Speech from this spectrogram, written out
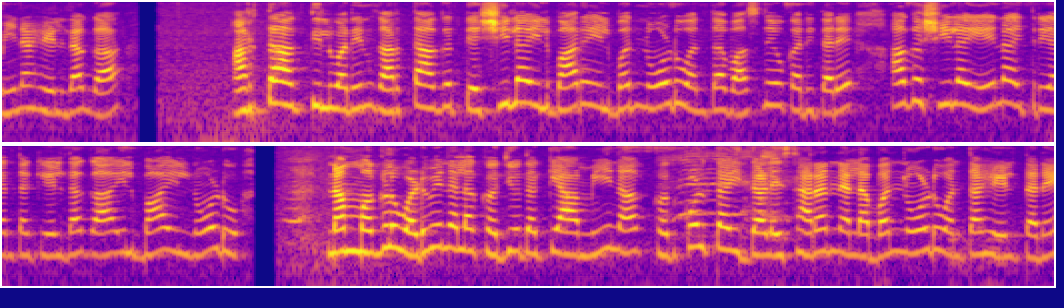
ಮೀನಾ ಹೇಳಿದಾಗ, ಅರ್ಥ ಆಗ್ತಿಲ್ವಾ? ನಿನ್ಗೆ ಅರ್ಥ ಆಗುತ್ತೆ. ಶೀಲಾ ಇಲ್ಲಿ ಬಾರೆ ಇಲ್ಲಿ ಬಂದು ನೋಡು ಅಂತ ವಾಸುದೇವ್ ಕರೀತಾರೆ. ಆಗ ಶೀಲಾ ಏನಾಯ್ತ್ರಿ ಅಂತ ಕೇಳಿದಾಗ ಇಲ್ಲಿ ಬಾ ಇಲ್ಲಿ ನೋಡು. ನಮ್ಮ ಮಗಳು ಒಡವೆನೆಲ್ಲ ಕದಿಯೋದಕ್ಕೆ ಆ ಮೀನ ಕದ್ಕೊಳ್ತಾ ಇದ್ದಾಳೆ. ಸರನ್ನೆಲ್ಲ ಬಂದು ನೋಡು ಅಂತ ಹೇಳ್ತಾನೆ.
